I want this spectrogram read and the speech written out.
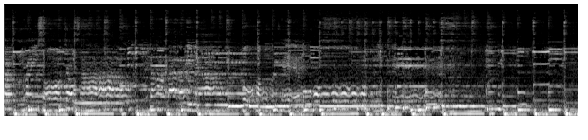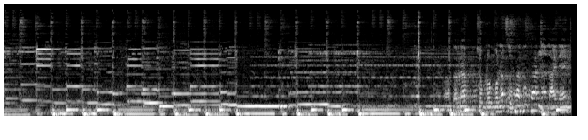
khắc hay sò cháu xào đã ra đây nhà cô hồng trẻ bố mẹ. ต้อนรับชมรมคนรักสุขภาพทุกท่านนะหลายแดง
